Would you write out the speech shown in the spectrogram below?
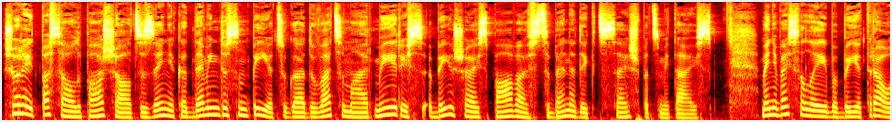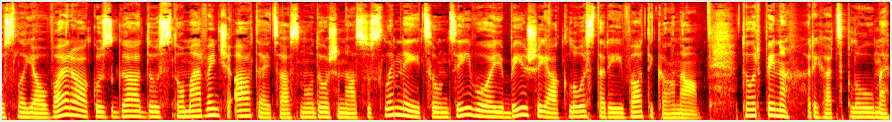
Šorīt pasauli pāršāca ziņa, ka 95 gadu vecumā ir mīris bijušais pāvests Benedikts 16. Viņa veselība bija trausla jau vairākus gadus, tomēr viņš atteicās no došanās uz slimnīcu un dzīvoja bijušajā klosterī Vatikānā. Turpina Rihards Plūme.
